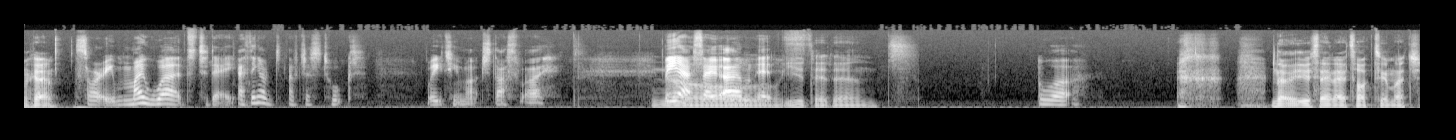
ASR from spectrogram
Okay. Sorry, my words today. I think I've I've just talked way too much. That's why. But yeah, so, um, No, it's- you didn't. What? No, you were saying I talk too much.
